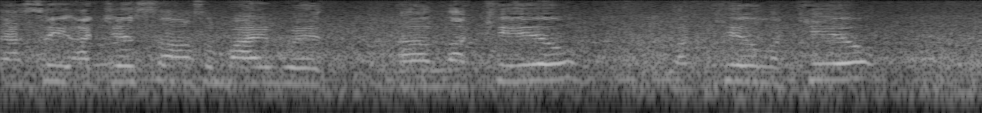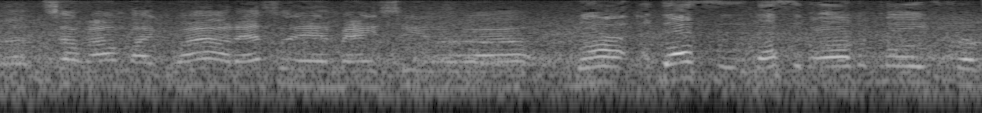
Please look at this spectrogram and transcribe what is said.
I see, I just saw somebody with uh, La Kill, La Kill, La Kill. Something I'm like, wow, that's an anime I ain't seen in a while. now that's a, that's an anime from,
